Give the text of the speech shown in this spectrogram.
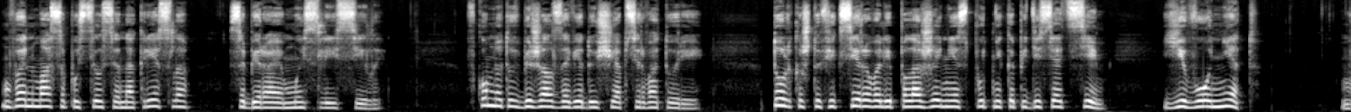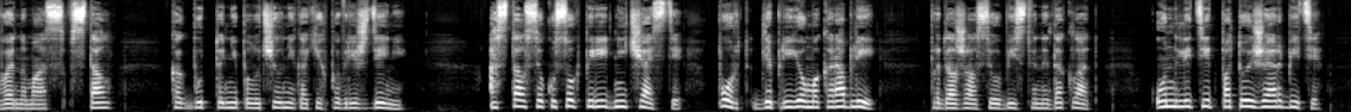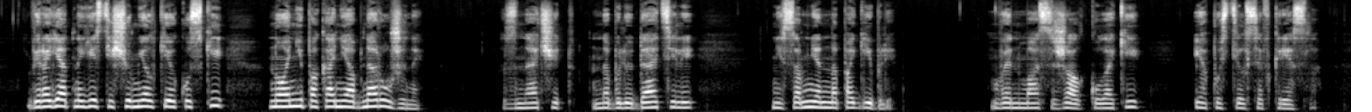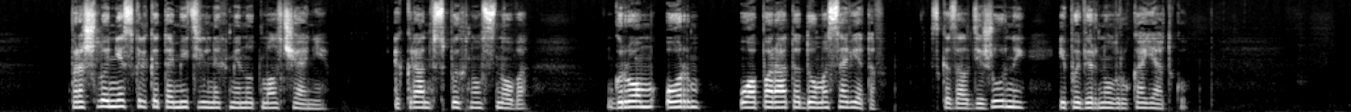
Мвен Масс опустился на кресло, собирая мысли и силы. В комнату вбежал заведующий обсерваторией. Только что фиксировали положение спутника 57. Его нет. Мвен Масс встал, как будто не получил никаких повреждений. Остался кусок передней части, порт для приема кораблей, продолжался убийственный доклад. Он летит по той же орбите. Вероятно, есть еще мелкие куски, но они пока не обнаружены. Значит, наблюдатели, несомненно, погибли. Вен Масс сжал кулаки и опустился в кресло. Прошло несколько томительных минут молчания. Экран вспыхнул снова. «Гром Орм у аппарата Дома Советов», — сказал дежурный и повернул рукоятку.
